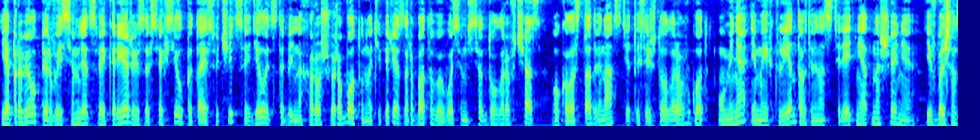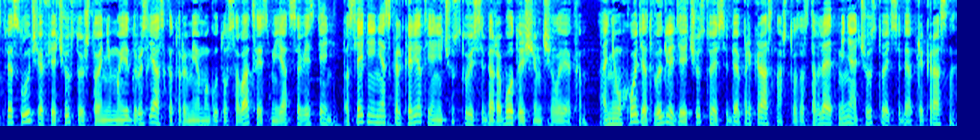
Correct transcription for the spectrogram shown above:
Я провел первые 7 лет своей карьеры изо всех сил, пытаясь учиться и делать стабильно хорошую работу, но теперь я зарабатываю 80 долларов в час, около 112 тысяч долларов в год. У меня и моих клиентов 12-летние отношения. И в большинстве случаев я чувствую, что они мои друзья, с которыми я могу тусоваться и смеяться весь день. Последние несколько лет я не чувствую себя работающим человеком. Они уходят, выглядя и чувствуя себя прекрасно прекрасно, что заставляет меня чувствовать себя прекрасно.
